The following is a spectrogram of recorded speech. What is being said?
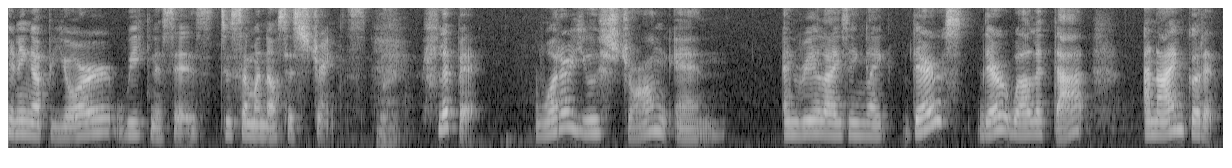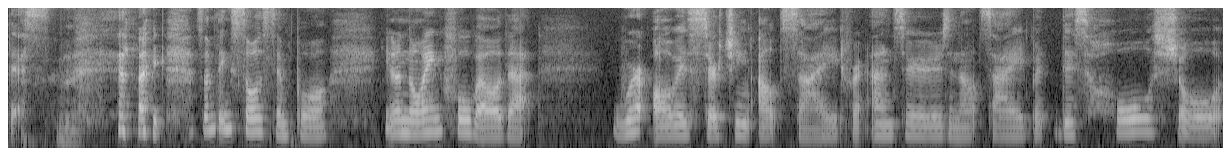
pinning up your weaknesses to someone else's strengths. Right. flip it what are you strong in? And realizing like they're they're well at that and i'm good at this. Right. like something so simple you know knowing full well that we're always searching outside for answers and outside but this whole show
